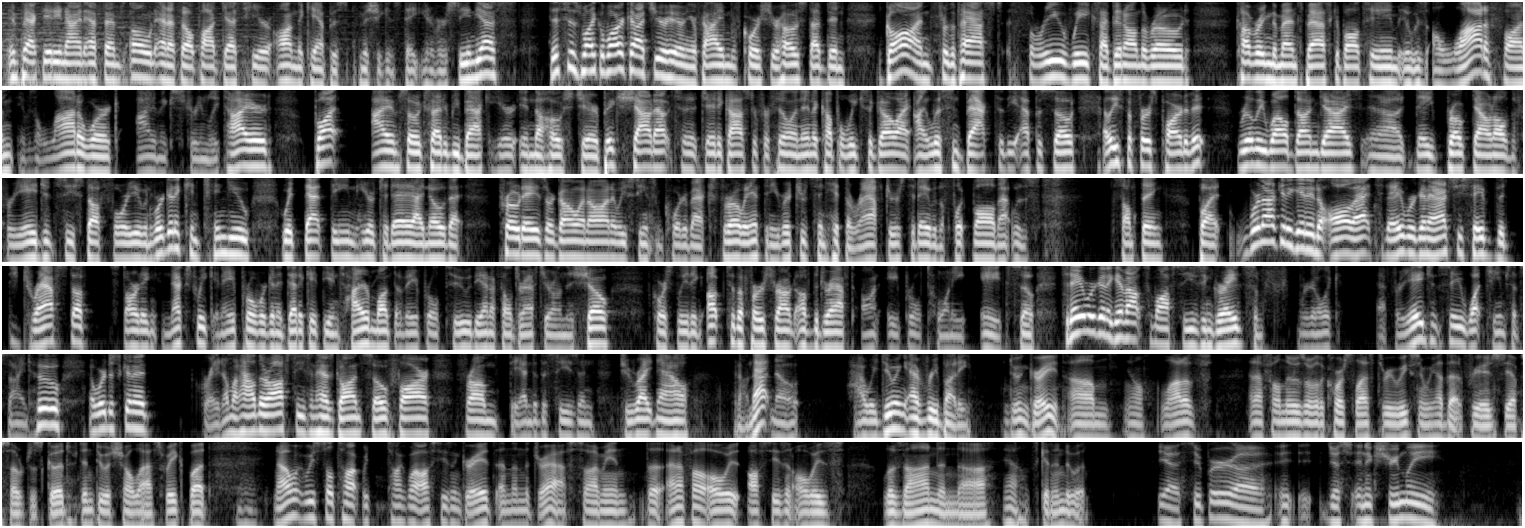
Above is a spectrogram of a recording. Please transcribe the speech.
Impact 89 FM's own NFL podcast here on the campus of Michigan State University. And yes, this is Michael Markoch you're hearing. I am, of course, your host. I've been gone for the past three weeks. I've been on the road covering the men's basketball team. It was a lot of fun, it was a lot of work. I am extremely tired, but I am so excited to be back here in the host chair. Big shout out to Jada DeCoster for filling in a couple weeks ago. I, I, listened back to the episode, at least the first part of it. Really well done, guys. And uh, they broke down all the free agency stuff for you. And we're going to continue with that theme here today. I know that pro days are going on, and we've seen some quarterbacks throw. Anthony Richardson hit the rafters today with a football. That was something. But we're not going to get into all that today. We're going to actually save the draft stuff starting next week in April. We're going to dedicate the entire month of April to the NFL draft here on this show. Of course, leading up to the first round of the draft on April 28th. So today we're going to give out some off-season grades. Some we're going to look at free agency, what teams have signed who, and we're just going to grade them on how their offseason has gone so far from the end of the season to right now. And on that note, how are we doing, everybody? I'm doing great. Um, you know, a lot of NFL news over the course of the last three weeks, and we had that free agency episode, which was good. We didn't do a show last week, but mm-hmm. now we still talk. We talk about offseason grades and then the draft. So I mean, the NFL always offseason always lives on, and uh, yeah, let's get into it. Yeah, super. Uh, it, it, just an extremely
